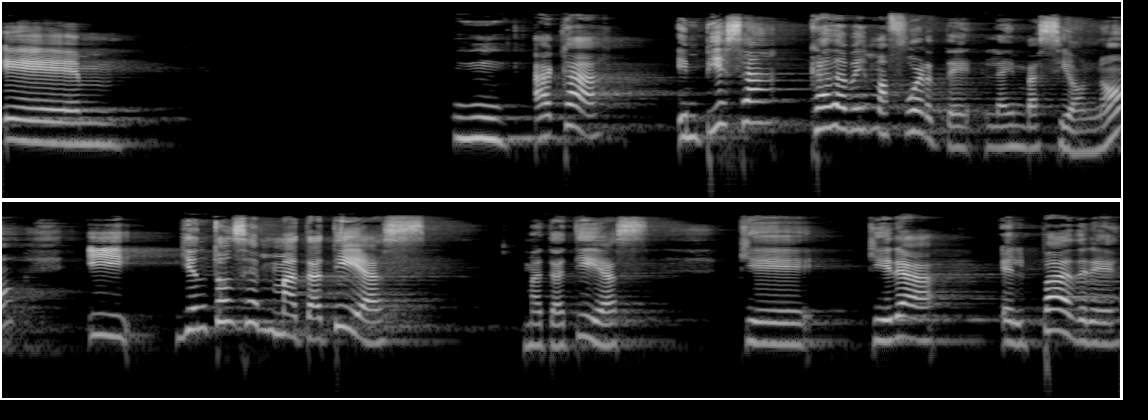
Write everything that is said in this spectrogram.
em, mm, acá empieza cada vez más fuerte la invasión, ¿no? Y, y entonces Matatías, Matatías, que, que era el padre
